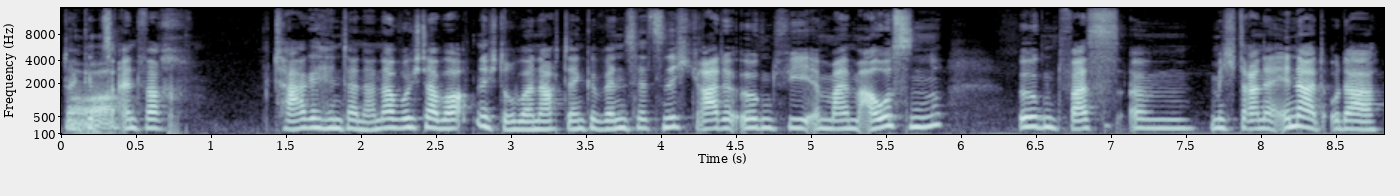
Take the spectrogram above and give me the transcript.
Da oh. gibt es einfach Tage hintereinander, wo ich da überhaupt nicht drüber nachdenke, wenn es jetzt nicht gerade irgendwie in meinem Außen irgendwas ähm, mich dran erinnert oder,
